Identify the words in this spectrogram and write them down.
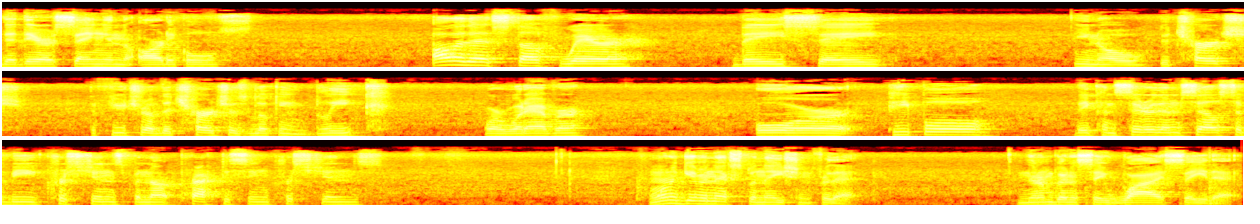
that they're saying in the articles. All of that stuff where they say, you know, the church, the future of the church is looking bleak or whatever. Or people they consider themselves to be Christians but not practicing Christians. I want to give an explanation for that. And then I'm going to say why I say that.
